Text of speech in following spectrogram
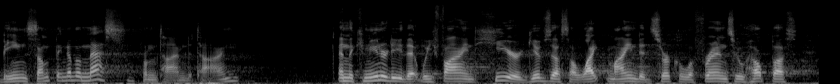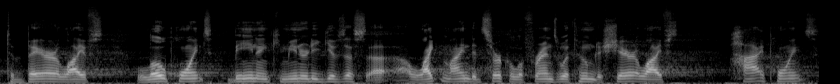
being something of a mess from time to time. And the community that we find here gives us a like minded circle of friends who help us to bear life's low points. Being in community gives us a, a like minded circle of friends with whom to share life's high points.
